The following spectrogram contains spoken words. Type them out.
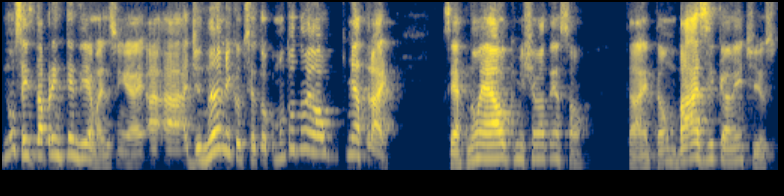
não sei se dá para entender, mas assim, a, a, dinâmica do setor como um todo não é algo que me atrai, certo? Não é algo que me chama atenção, tá? Então, basicamente isso.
